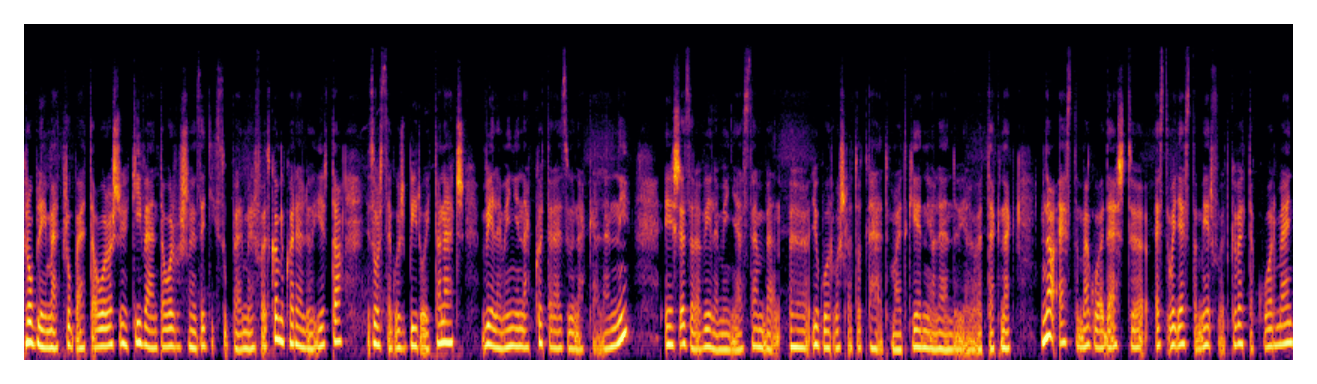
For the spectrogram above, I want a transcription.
problémát próbálta orvosolni, kívánta orvosolni az egyik szupermérföldkő, amikor előírta, hogy az Országos Bírói Tanács véleményének kötelezőnek kell lenni, és ezzel a véleménnyel szemben ö, jogorvoslatot lehet majd kérni a leendőjelölteknek. Na, ezt a megoldást, ezt, vagy ezt a mérföldkövet a kormány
